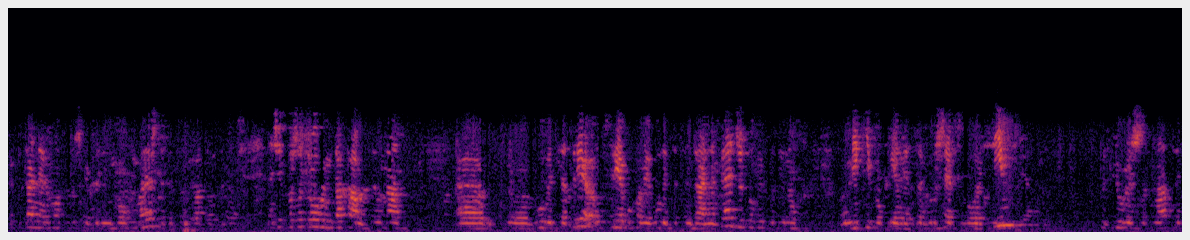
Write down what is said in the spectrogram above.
капітальний ремонт слушних будинкових мереж на 520 тисяч. Значить, по шатровим дахам це у нас е, вулиця в Требухові, вулиця Центральна, 5 житловий будинок, м'які покрівлі це Грушевського 7, Петлюри 16,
